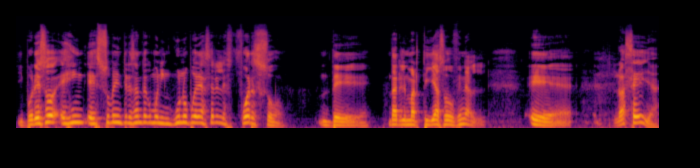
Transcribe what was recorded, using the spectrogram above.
Y por eso es in- es súper interesante como ninguno puede hacer el esfuerzo de dar el martillazo final. Eh, Lo hace ella.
